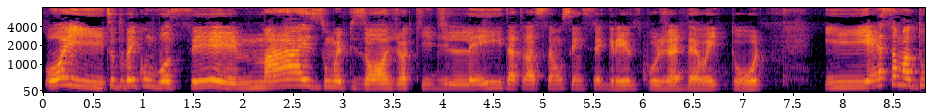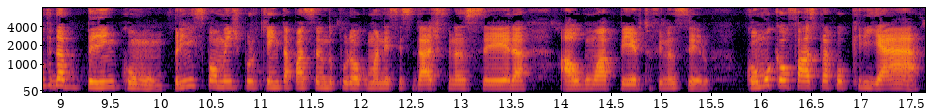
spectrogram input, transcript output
Oi, tudo bem com você? Mais um episódio aqui de Lei da Atração Sem Segredos por Jardel Heitor. E essa é uma dúvida bem comum, principalmente por quem está passando por alguma necessidade financeira, algum aperto financeiro. Como que eu faço para cocriar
